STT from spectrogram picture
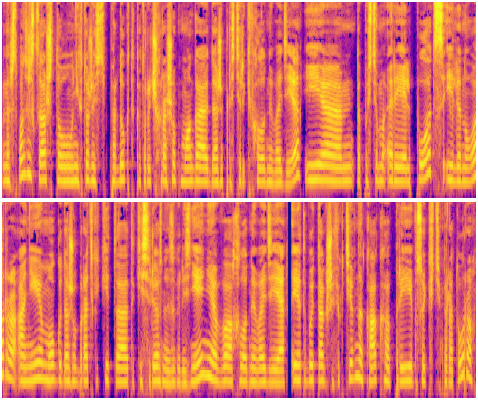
наш спонсор сказал, что у них тоже есть продукты, которые очень хорошо помогают даже при стирке в холодной воде. И, эм, допустим, Ariel Pots и Lenore, они могут даже убрать какие-то такие серьезные загрязнения в холодной воде. И это будет так же эффективно, как при высоких температурах.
